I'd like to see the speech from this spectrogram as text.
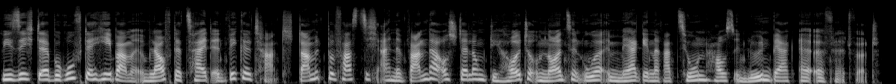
Wie sich der Beruf der Hebamme im Lauf der Zeit entwickelt hat, damit befasst sich eine Wanderausstellung, die heute um 19 Uhr im Mehrgenerationenhaus in Löhnberg eröffnet wird.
